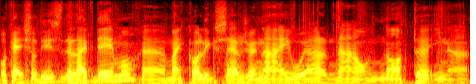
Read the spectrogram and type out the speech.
Okay, so this is the live demo. Uh, my colleague Sergio and I, we are now not uh, in a,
